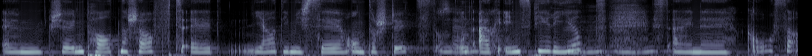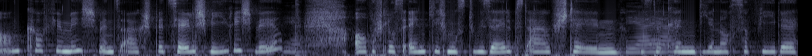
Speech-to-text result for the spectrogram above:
ähm, schönen Partnerschaft, äh, ja, die mich sehr unterstützt und, und auch inspiriert. Mhm, mhm, ist ein großer Anker für mich, wenn es auch speziell schwierig wird. Ja. Aber schlussendlich musst du selbst aufstehen. Ja, also da ja. können dir noch so viele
